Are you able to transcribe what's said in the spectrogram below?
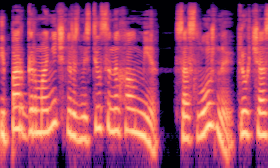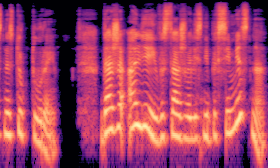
и парк гармонично разместился на холме со сложной трехчастной структурой. Даже аллеи высаживались не повсеместно,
